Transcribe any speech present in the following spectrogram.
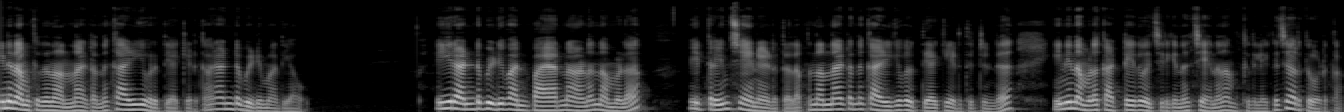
ഇനി നമുക്കിത് നന്നായിട്ടൊന്ന് കഴുകി വൃത്തിയാക്കി എടുക്കാം. രണ്ട് പിടി മതിയാവും. ഈ രണ്ട് പിടി വൻപയറിനാണ് നമ്മൾ ഇത്രയും ചേന എടുത്തത്. അപ്പം നന്നായിട്ടൊന്ന് കഴുകി വൃത്തിയാക്കി എടുത്തിട്ടുണ്ട്. ഇനി നമ്മൾ കട്ട് ചെയ്ത് വെച്ചിരിക്കുന്ന ചേന നമുക്കിതിലേക്ക് ചേർത്ത് കൊടുക്കാം.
